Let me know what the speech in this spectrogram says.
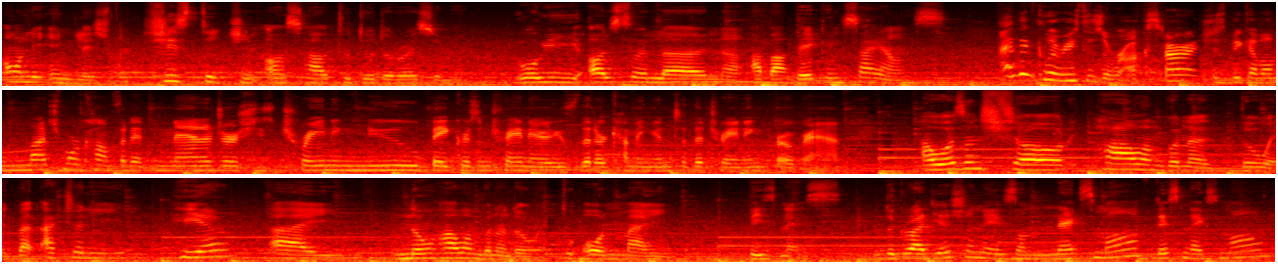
only English. She's teaching us how to do the resume. We also learn about baking science. I think Clarice is a rock star. She's become a much more confident manager. She's training new bakers and trainers that are coming into the training program. I wasn't sure how I'm gonna do it, but actually here I know how I'm gonna do it to own my business. The graduation is on next month, this next month,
